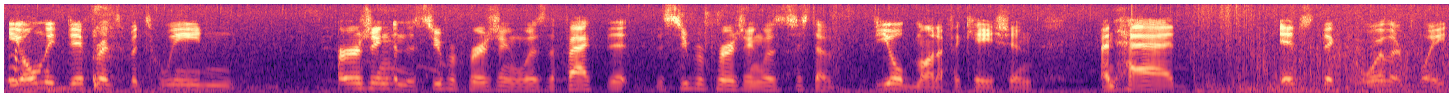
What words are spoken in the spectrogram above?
the only difference between Pershing and the Super Pershing was the fact that the Super Pershing was just a field modification and had inch thick boilerplate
